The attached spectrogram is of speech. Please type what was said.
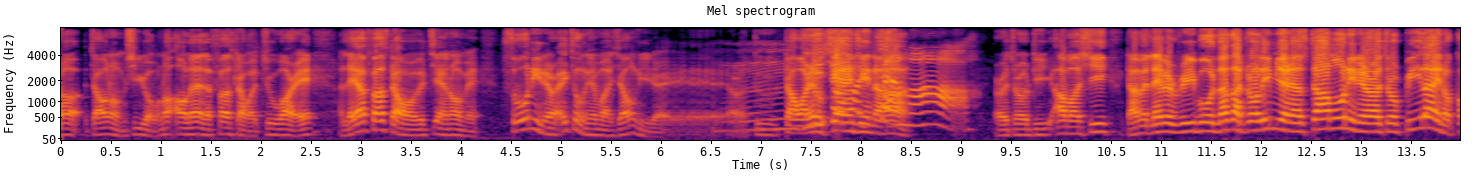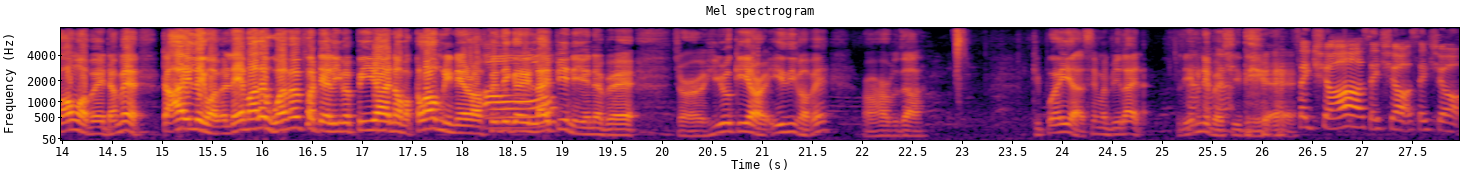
တော့အကြောင်းတော့မရှိတော့ဘူးเนาะ online လည်း first tower ကျိုးရတယ်အလဲ first tower ပဲကြံတော့မယ်စိုးနေတယ်အဲ့ချုံထဲမှာရောက်နေတယ်အဲ့တော့သူ tower တွေကိုကန်ချင်တာ ကန်မှာ အဲ့တော့ကျွန်တော်ဒီအာမရှိဒါပေမဲ့ level rebo လက်ကတော်လေးမြန်တယ် star moon အနေနဲ့တော့ကျွန်တော်ပြီးလိုက်ရင်တော့ကောင်းပါပဲဒါပေမဲ့တအားလေးပါပဲလဲမှာလဲ one man fatal လေးပဲပြီးရရင်တော့ cloud အနေနဲ့တော့ physically live ပြနေရနေပဲကျွန်တော် hero key ကတော့ easy ပါပဲဟာဘူဇာဒီပွဲကြီးအဆင်မပြေလိုက်တာ ၄မိနစ်ပဲရှိသေးတယ်စိတ်လျှော့စိတ်လျှော့စိတ်လျှော့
